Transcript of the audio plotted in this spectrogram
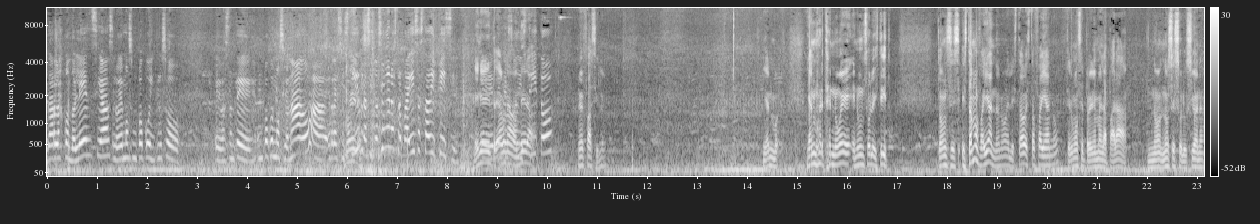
Dar las condolencias, lo vemos un poco incluso eh, bastante, un poco emocionado a resistir. la situación en nuestro país está difícil. Venir a eh, entregar una bandera no es fácil, ¿no? Y han, han muerto nueve en un solo distrito. Entonces, estamos fallando, ¿no? El Estado está fallando, tenemos el problema de la parada, no, no se soluciona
